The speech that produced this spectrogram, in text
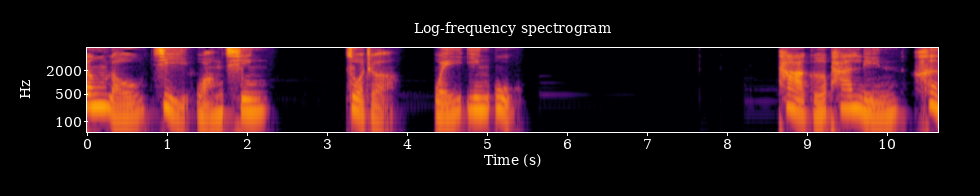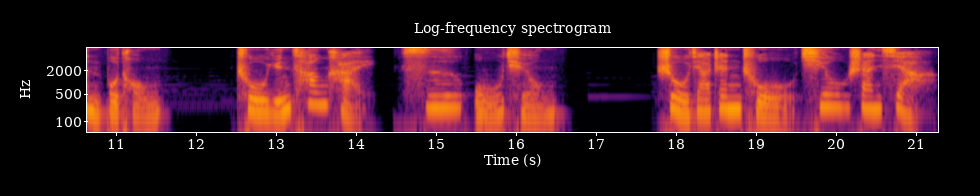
登楼寄王清，作者韦应物。踏阁攀林恨不同，楚云沧海思无穷。数家珍处秋山下，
